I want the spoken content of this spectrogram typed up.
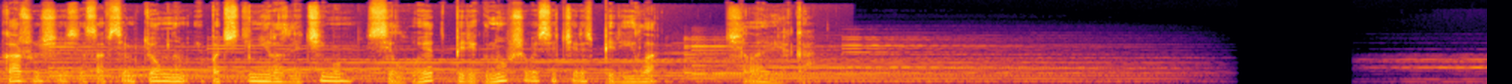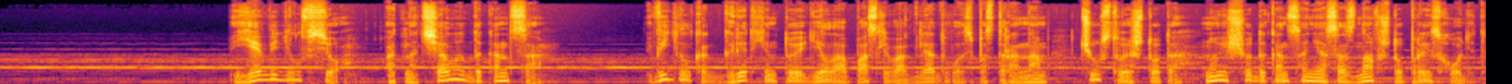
кажущийся совсем темным и почти неразличимым силуэт перегнувшегося через перила человека. Я видел все, от начала до конца. Видел, как Гретхен то и дело опасливо оглядывалась по сторонам, чувствуя что-то, но еще до конца не осознав, что происходит.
